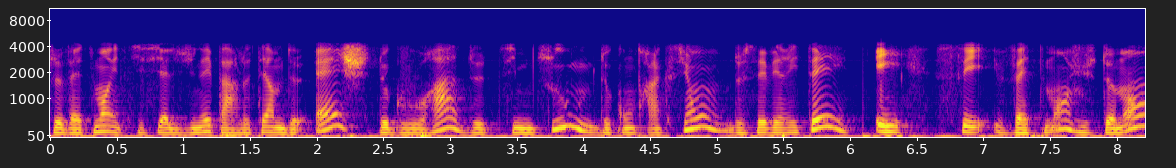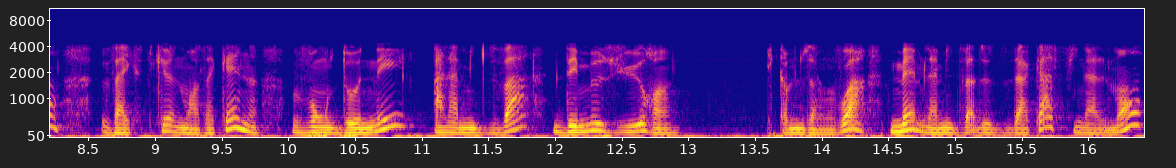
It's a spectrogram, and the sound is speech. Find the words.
ce vêtement est ici allusionné par le terme de Esh, de Gvura, de Tzimtzum, de contraction, de sévérité. Et ces vêtements, justement, va expliquer le Moazaken, vont donner à la mitzvah des mesures. Comme nous allons le voir, même la mitzvah de Tzedaka, finalement,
